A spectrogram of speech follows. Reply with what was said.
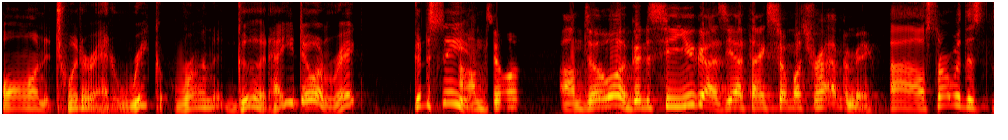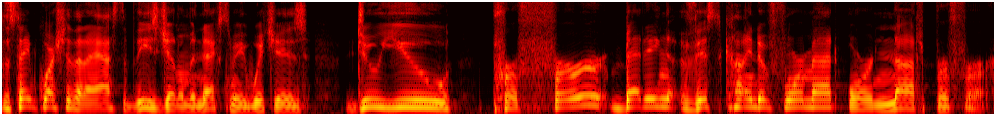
on Twitter at RickRunGood. How you doing, Rick? Good to see you. I'm doing. I'm doing well. Good to see you guys. Yeah, thanks so much for having me. Uh, I'll start with this, the same question that I asked of these gentlemen next to me, which is Do you prefer betting this kind of format or not prefer?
